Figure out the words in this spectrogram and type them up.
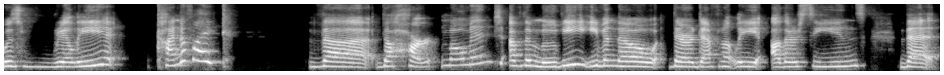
was really kind of like the the heart moment of the movie even though there are definitely other scenes that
